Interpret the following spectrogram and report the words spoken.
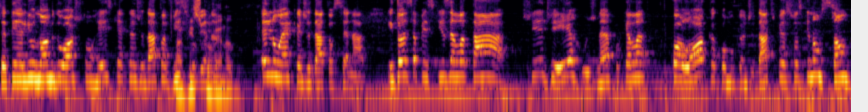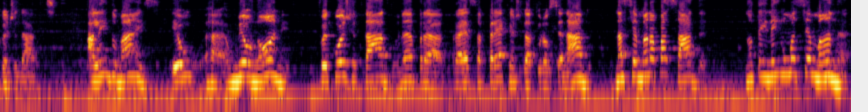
Você tem ali o nome do Washington Reis, que é candidato a vice-governador. Vice ele não é candidato ao Senado. Então, essa pesquisa ela está cheia de erros, né? Porque ela coloca como candidatos pessoas que não são candidatas. Além do mais, eu, o meu nome foi cogitado né, para essa pré-candidatura ao Senado na semana passada. Não tem nenhuma semana.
